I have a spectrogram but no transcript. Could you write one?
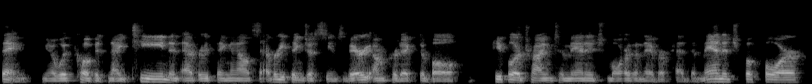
thing. You know, with COVID 19 and everything else, everything just seems very unpredictable. People are trying to manage more than they've ever had to manage before.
